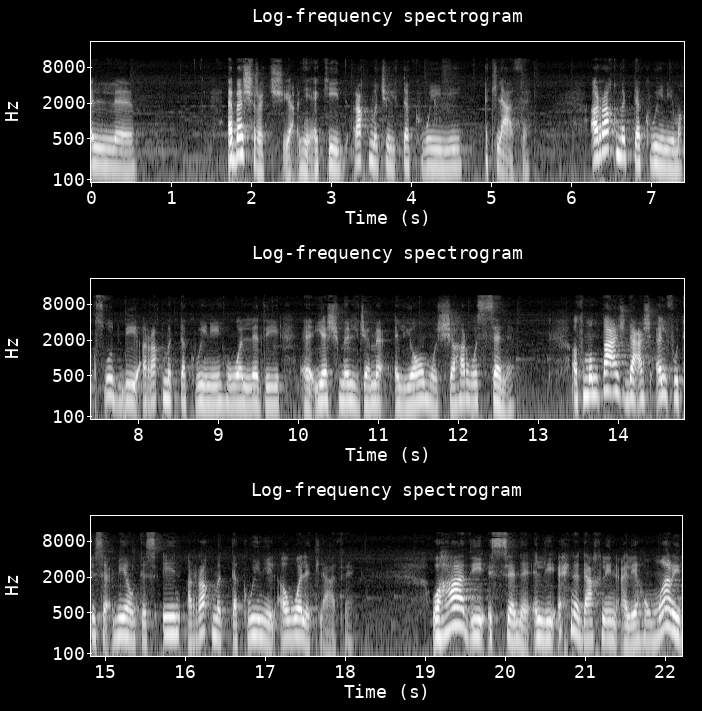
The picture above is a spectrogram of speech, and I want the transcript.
ال أبشرك يعني أكيد رقمك التكويني ثلاثة. الرقم التكويني مقصود بالرقم التكويني هو الذي آه، يشمل جمع اليوم والشهر والسنة. 18 11 1990 الرقم التكويني الأول ثلاثة. وهذه السنة اللي إحنا داخلين عليها وما أريد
